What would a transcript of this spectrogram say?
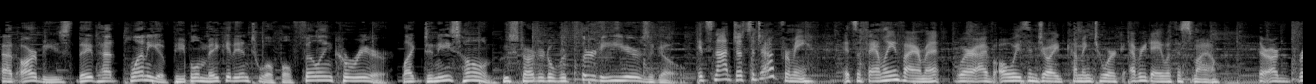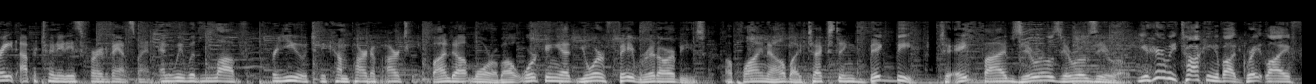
At Arby's, they've had plenty of people make it into a fulfilling career, like Denise Hone, who started over 30 years ago. It's not just a job for me. It's a family environment where I've always enjoyed coming to work every day with a smile. There are great opportunities for advancement, and we would love for you to become part of our team. Find out more about working at your favorite Arby's. Apply now by texting Big Beef to 85000. You hear me talking about great life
